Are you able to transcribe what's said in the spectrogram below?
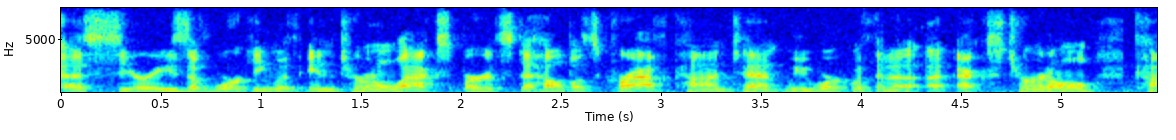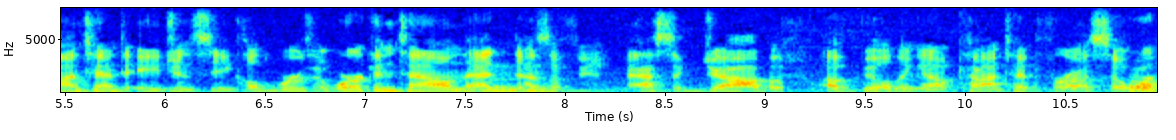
a series of working with internal experts to help us craft content. We work with an a, external content agency called Where's It Work in Town that mm-hmm. does a fantastic job of, of building out content for us. So cool. we're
